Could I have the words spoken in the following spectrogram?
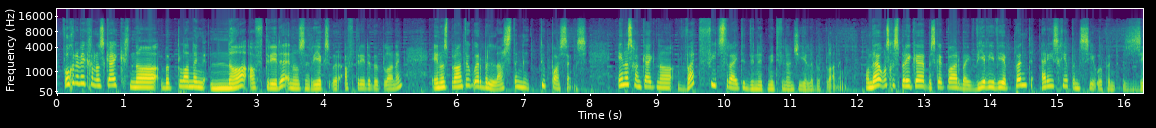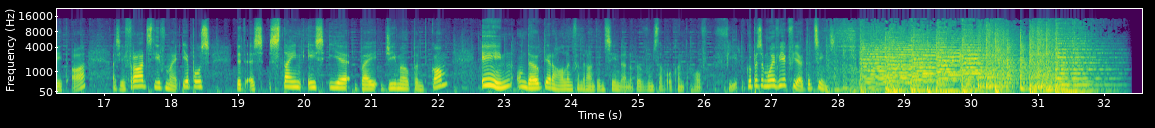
Volgende week gaan ons kyk na beplanning na aftrede in ons reeks oor aftrede beplanning en ons praat ook oor belasting toepassings. En ons gaan kyk na wat fietsry te doen het met finansiële beplanning. Onthou ons gesprekke beskikbaar by www.rsg.co.za. As jy vra stuur vir my e-pos. Dit is steinse@gmail.com. En onthou ook die herhaling van Rand en Sent dan op 'n Woensdagoggend 04:30. Ek hoop dit is 'n mooi week vir jou. Totsiens.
